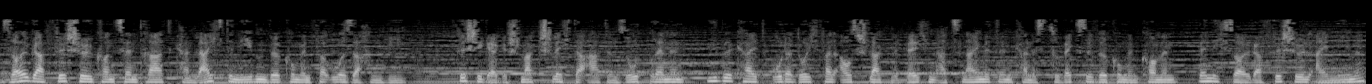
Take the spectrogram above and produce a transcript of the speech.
Solga-Fischölkonzentrat kann leichte Nebenwirkungen verursachen wie fischiger Geschmack, schlechter Atem, Sodbrennen, Übelkeit oder Durchfallausschlag. Mit welchen Arzneimitteln kann es zu Wechselwirkungen kommen, wenn ich Solga-Fischöl einnehme?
